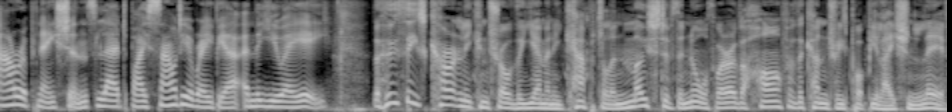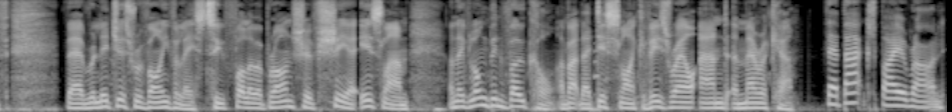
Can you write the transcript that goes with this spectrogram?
Arab nations led by Saudi Arabia and the UAE. The Houthis currently control the Yemeni capital and most of the north, where over half of the country's population live. They're religious revivalists who follow a branch of Shia Islam, and they've long been vocal about their dislike of Israel and America. They're backed by Iran.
